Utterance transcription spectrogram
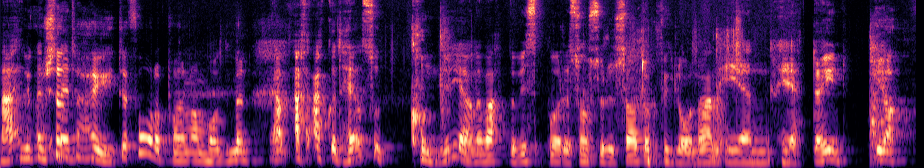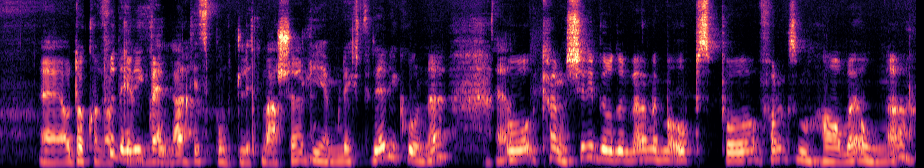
Nei, Du kan ikke ta høyde for det på en eller annen måte. Men ja, akkurat her så kunne de gjerne vært bevisst på det, sånn som du sa, at dere fikk låne den i, en, i et døgn. ja, og da kunne dere de velge tidspunktet litt mer sjøl. hjemlig for det de kunne. Ja. Og kanskje de burde være litt mer obs på folk som har med unger.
